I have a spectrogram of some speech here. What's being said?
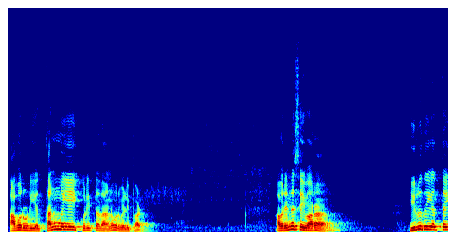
அவருடைய தன்மையை குறித்ததான ஒரு வெளிப்பாடு. அவர் என்ன செய்வாராம் இருதயத்தை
